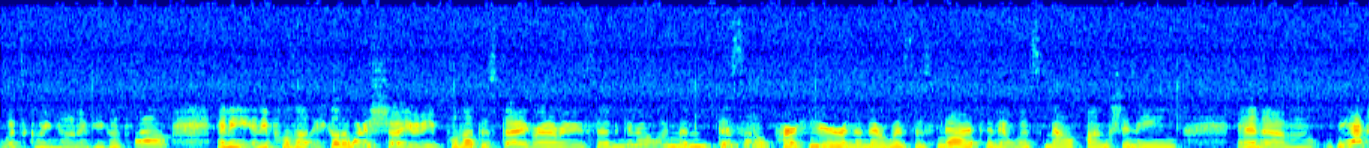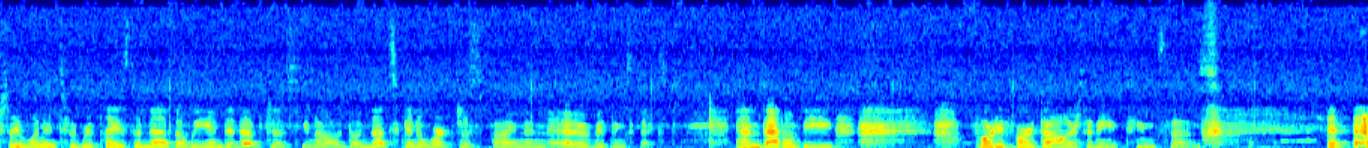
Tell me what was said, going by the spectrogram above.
what's going on? And he goes, well, and he and he pulls out. He goes, I want to show you. And he pulls out this diagram and he said, you know, and then this little part here, and then there was this nut, and it was malfunctioning. And um, we actually wanted to replace the nut, but we ended up just, you know, the nut's going to work just fine and everything's fixed. And that'll be $44.18.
